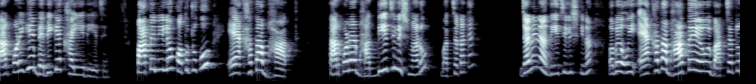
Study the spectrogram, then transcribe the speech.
তারপরে গিয়ে বেবিকে খাইয়ে দিয়েছে। পাতে নিল কতটুকু? এক হাতা ভাত। তারপরে আর ভাত দিয়েছিলিস মারু বাচ্চাটাকে? জানি না দিয়েছিলিস কিনা, তবে ওই এক হাতা ভাতে ওই বাচ্চাটা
